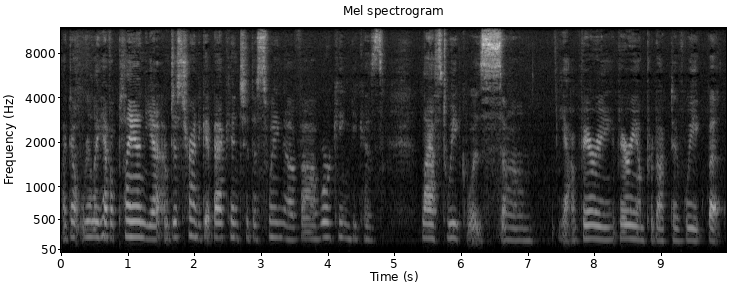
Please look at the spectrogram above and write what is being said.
I don't really have a plan yet. I'm just trying to get back into the swing of uh, working because last week was, um, yeah, very, very unproductive week. But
